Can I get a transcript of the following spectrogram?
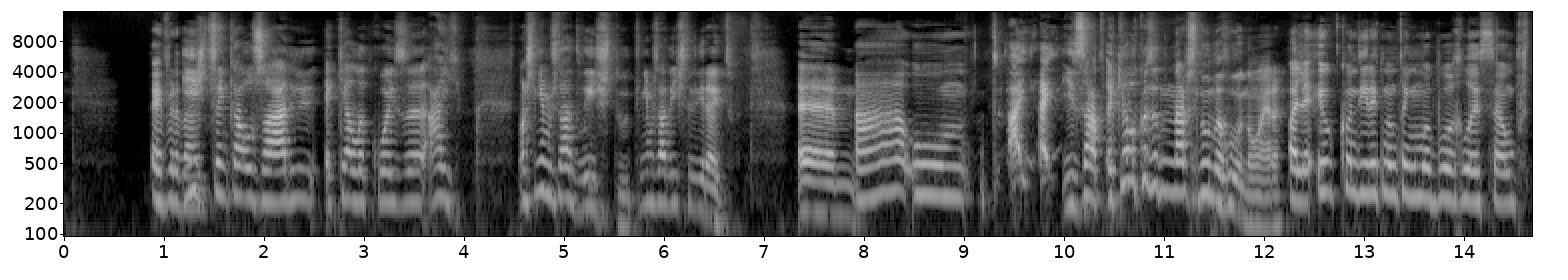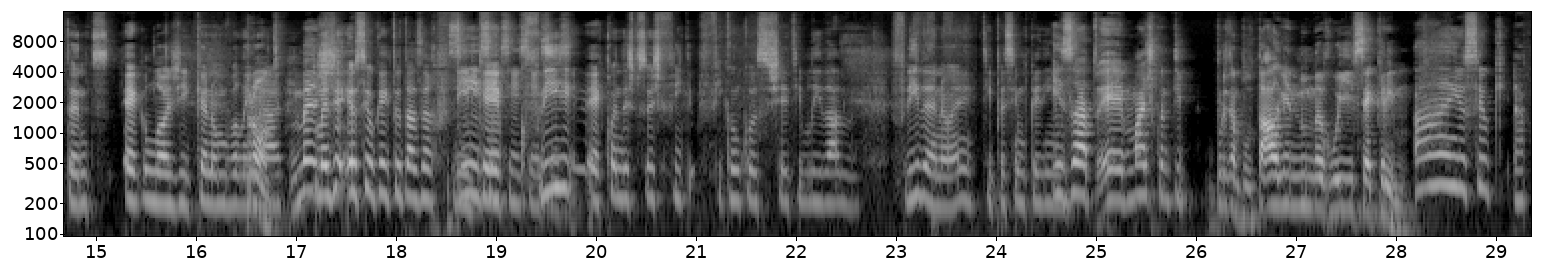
É verdade. Isto sem causar aquela coisa. Ai, nós tínhamos dado isto, tínhamos dado isto a direito. Ahm, Ah, o. Ai, ai. Exato, aquela coisa de andar-se nu na rua, não era? Olha, eu com direito não tenho uma boa relação, portanto é lógico que eu não me vou lembrar. Pronto, mas. Mas eu, sei o que é que tu estás a referir, Sim, que sim, é sim, sim, free, sim, sim. é quando as pessoas fi- ficam com a suscetibilidade ferida, não é? Tipo assim um bocadinho. Exato, é mais quando, tipo, por exemplo, está alguém nu na rua e isso é crime. Ah, eu sei o que. ah,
